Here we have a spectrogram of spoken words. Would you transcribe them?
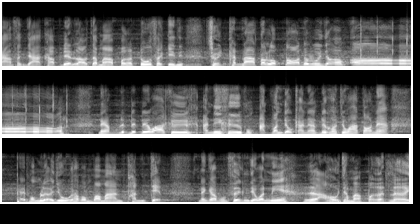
ตามสัญญาครับ เดี๋ยวเราจะมาเปิดตู้สกิน ชุดคณะตลกต่อท่านผู้ชมโอ้นะครับเรียกว่าคือ อันนี้คือผมอัดวันเดียวกันนะด้วยความที่ว่าตอนนี้เพชรผมเหลืออยู่ครับผมประมาณพันเจ็ดนะครับผมซึ่งเดี๋ยววันนี้เราจะมาเปิดเลย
